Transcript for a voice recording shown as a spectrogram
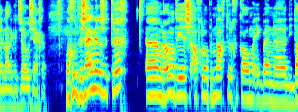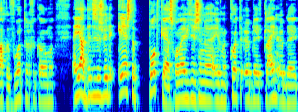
eh, laat ik het zo zeggen. Maar goed, we zijn inmiddels weer terug. Um, Ronald is afgelopen nacht teruggekomen. Ik ben uh, die dag ervoor teruggekomen. En ja, dit is dus weer de eerste podcast. Gewoon eventjes een, uh, even een korte update, kleine update.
